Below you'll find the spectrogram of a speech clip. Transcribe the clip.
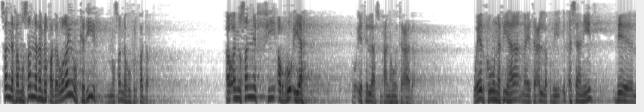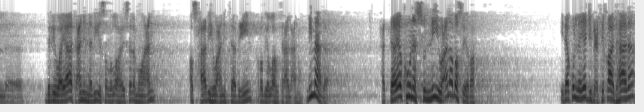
صنف مصنفا في القدر وغيره كثير من صنفوا في القدر. أو أن يصنف في الرؤية رؤية الله سبحانه وتعالى. ويذكرون فيها ما يتعلق بالأسانيد بالروايات عن النبي صلى الله عليه وسلم وعن أصحابه وعن التابعين رضي الله تعالى عنهم. لماذا؟ حتى يكون السني على بصيرة. إذا قلنا يجب اعتقاد هذا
